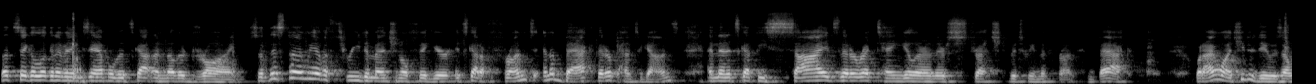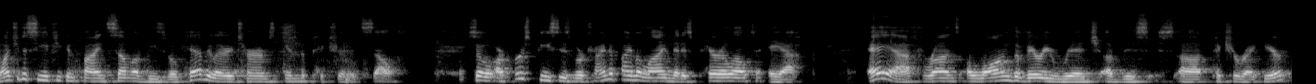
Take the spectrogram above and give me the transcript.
Let's take a look at an example that's got another drawing. So this time we have a three-dimensional figure. It's got a front and a back that are pentagons, and then it's got these sides that are rectangular and they're stretched between the front and back. What I want you to do is I want you to see if you can find some of these vocabulary terms in the picture itself. So our first piece is we're trying to find a line that is parallel to AF. AF runs along the very ridge of this uh, picture right here.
